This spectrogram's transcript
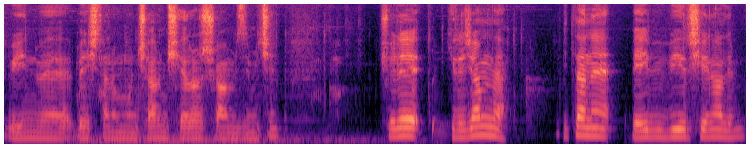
Bean ve 5 tane Munchar bir şey yarar şu an bizim için. Şöyle gireceğim de bir tane Baby bir şeyini alayım.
